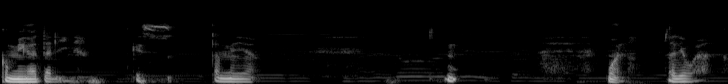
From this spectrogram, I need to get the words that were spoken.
con mi gata Lina, que es, está media... Bueno, salió volando.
